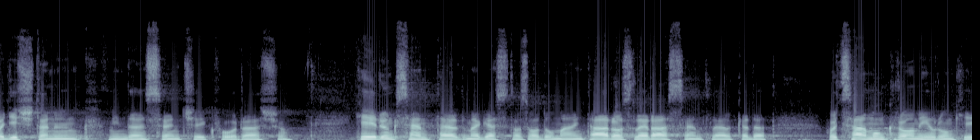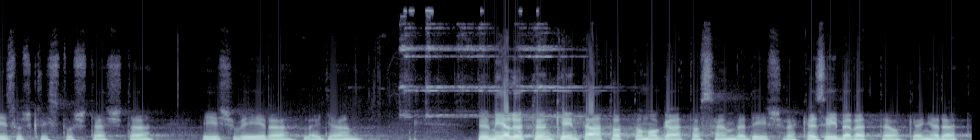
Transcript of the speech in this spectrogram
vagy Istenünk, minden szentség forrása. Kérünk, szenteld meg ezt az adományt, árazd le rá szent lelkedet, hogy számunkra a mi Urunk Jézus Krisztus teste és vére legyen. Ő mielőtt önként átadta magát a szenvedésre, kezébe vette a kenyeret,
